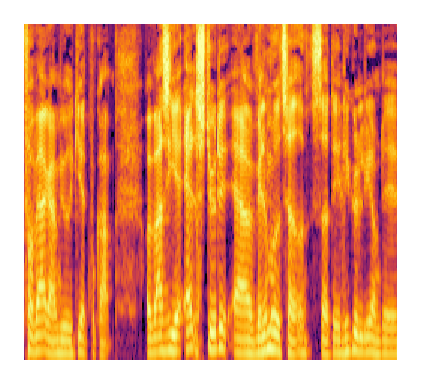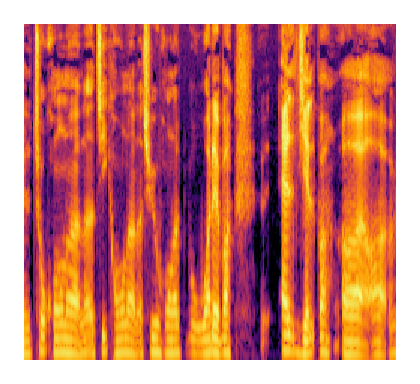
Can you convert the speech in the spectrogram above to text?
for hver gang vi udgiver et program. Og jeg vil bare sige, at al støtte er velmodtaget, så det er ligegyldigt, om det er 2 kroner, eller 10 kroner, eller 20 kroner, whatever. Alt hjælper, og, og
